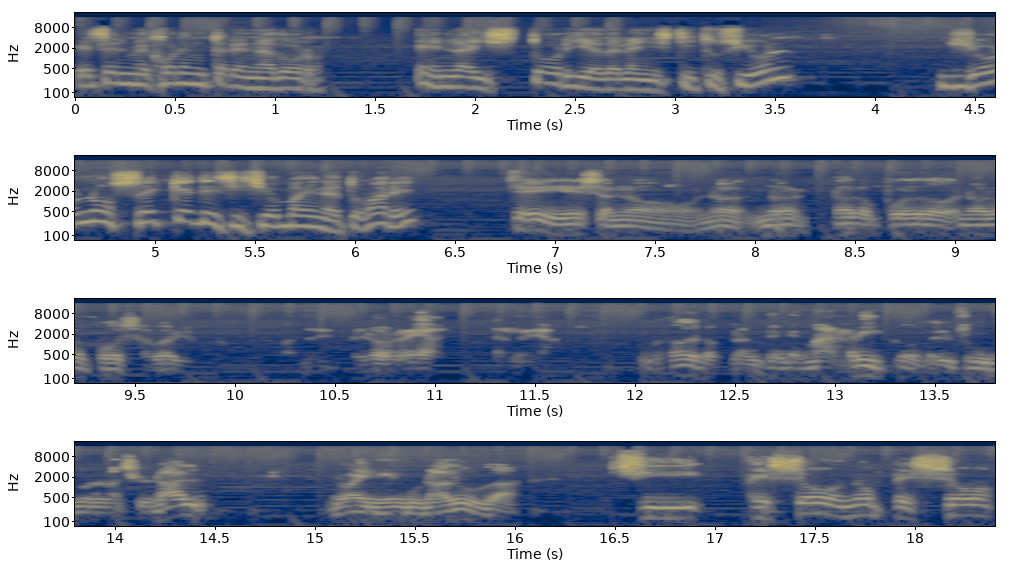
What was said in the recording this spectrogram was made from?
es el mejor entrenador en la historia de la institución, Yo no sé qué decisión vayan a tomar, ¿eh? Sí, eso no, no, no, no lo puedo, no lo puedo saber, pero real, real. Uno de los planteles más ricos del fútbol nacional, no hay ninguna duda. Si pesó o no pesó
